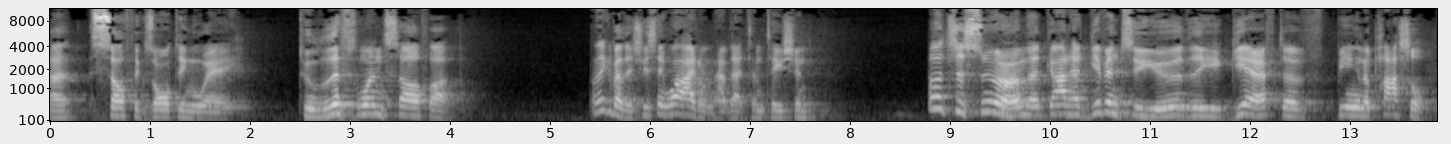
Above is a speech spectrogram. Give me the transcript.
a self exalting way, to lift oneself up. Think about this. You say, Well, I don't have that temptation. Well, let's assume that God had given to you the gift of being an apostle.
